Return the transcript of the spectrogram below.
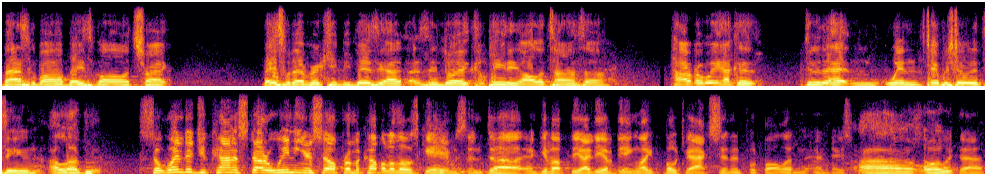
basketball, baseball, track, base, whatever, keep me busy. I, I just enjoy competing all the time. So, however way I could do that and win championship with a team, I loved it. So when did you kind of start weaning yourself from a couple of those games and uh, and give up the idea of being like Bo Jackson in football and, and baseball? Uh, well, like that.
